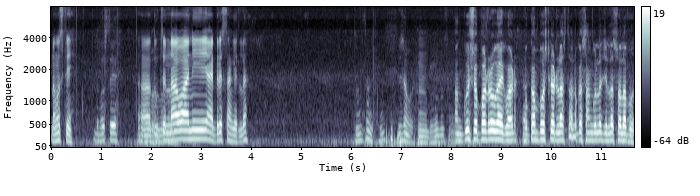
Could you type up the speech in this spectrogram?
नमस्ते नमस्ते. अ, तुमचं नाव आणि ॲड्रेस सांगितलं. मी सांगू. अंकुश शोपनराव गायकवाड मुक्काम पोस्ट कडलास तालुका सांगोला जिल्हा सोलापूर.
